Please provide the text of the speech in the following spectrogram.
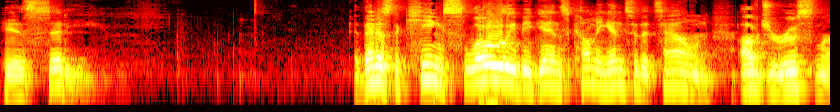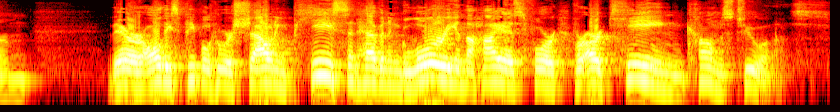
his city. And then, as the king slowly begins coming into the town of Jerusalem, there are all these people who are shouting, Peace in heaven and glory in the highest, for, for our king comes to us.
